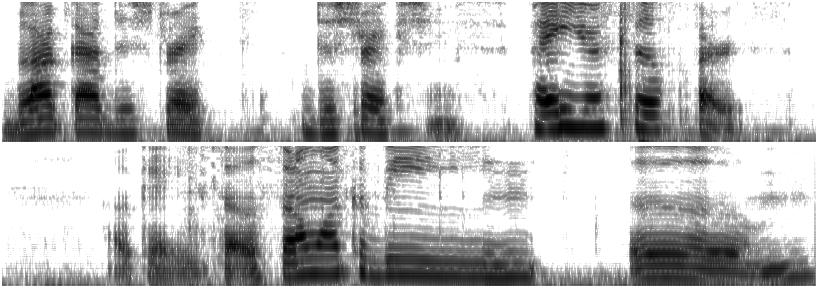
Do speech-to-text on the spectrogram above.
block out distract distractions pay yourself first okay so someone could be um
